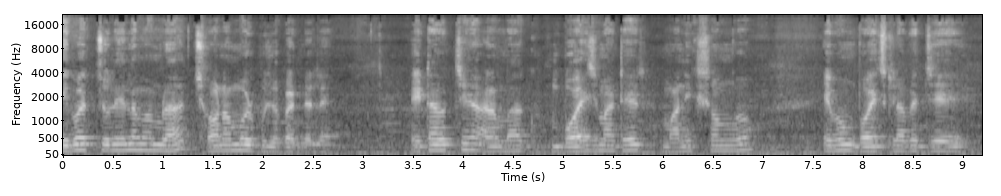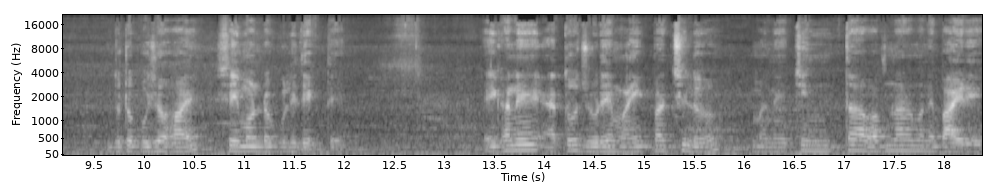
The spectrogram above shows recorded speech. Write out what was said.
এইবার চলে এলাম আমরা ছ নম্বর পুজো প্যান্ডেলে। এটা হচ্ছে আরামবাগ বয়েজ মাঠের মানিক সংঘ এবং বয়েজ ক্লাবের যে দুটো পুজো হয়, সেই মণ্ডপগুলি দেখতে। এখানে এত জোরে মাইক বাজছিল মানে চিন্তা ভাবনার মানে বাইরে।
